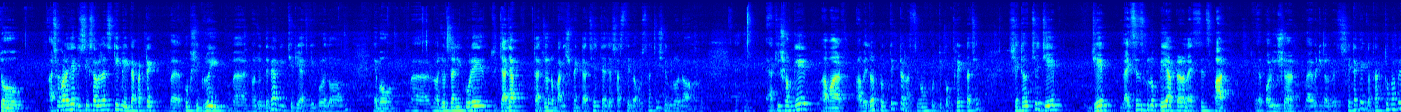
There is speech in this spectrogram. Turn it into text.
তো আশা করা যায় ডিস্ট্রিক্ট সার্ভেলেন্স টিম এই ব্যাপারটা খুব শীঘ্রই নজর দেবে আমি চিঠি আজকে করে দেওয়া হবে। এবং নজরদারি করে যা যা তার জন্য পানিশমেন্ট আছে, যা যা শাস্তির ব্যবস্থা আছে, সেগুলো নেওয়া হবে। একই সঙ্গে আমার আবেদন প্রত্যেকটা নার্সিংহোম কর্তৃপক্ষের কাছে। সেটা হচ্ছে যে যে লাইসেন্সগুলো পেয়ে আপনারা লাইসেন্স পান পলিউশন বায়োমেডিক্যাল ওয়েস্ট সেটাকে যথার্থভাবে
